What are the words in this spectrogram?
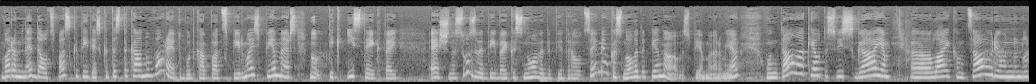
varam nedaudz paskatīties, ka tas kā nu, varētu būt kā pats pirmais piemērs nu, tik izteiktai ēšanas uzvedībai, kas noveda pie traucējumiem, kas noveda pie nāves, piemēram. Ja? Un tālāk jau tas viss gāja uh, laikam cauri, un nu,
